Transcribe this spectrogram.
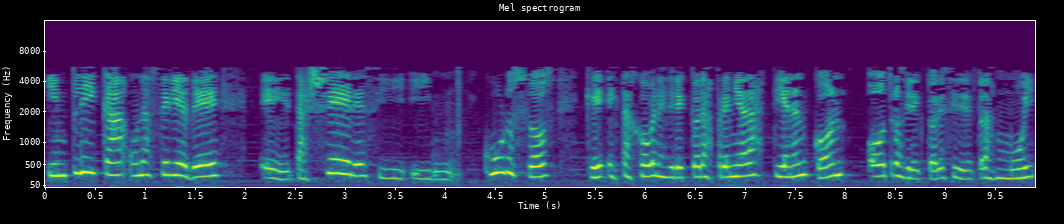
implica una serie de eh, talleres y, cursos que estas jóvenes directoras premiadas tienen con otros directores y directoras muy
